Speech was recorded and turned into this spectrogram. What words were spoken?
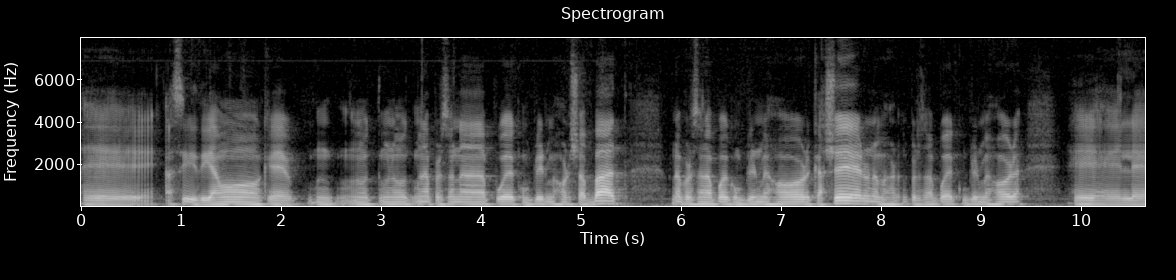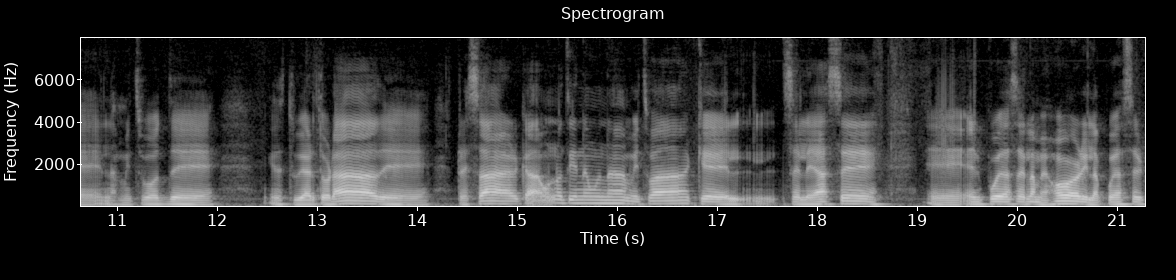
eh, así, digamos que una persona puede cumplir mejor Shabbat, una persona puede cumplir mejor Kasher, una persona puede cumplir mejor eh, las mitzvot de, estudiar Torah, de rezar, cada uno tiene una mitzvah que se le hace, eh, él puede hacerla mejor y la puede hacer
